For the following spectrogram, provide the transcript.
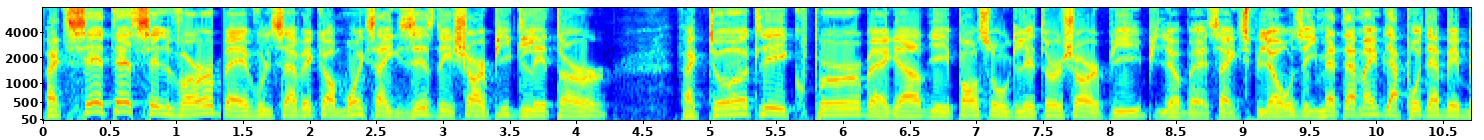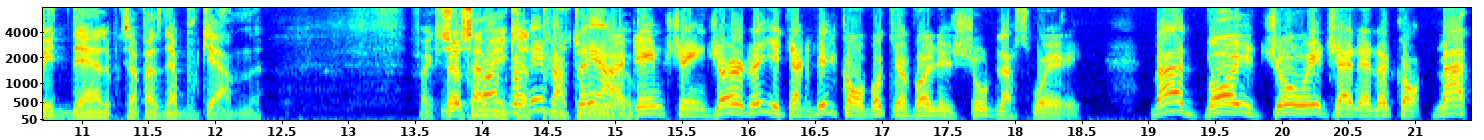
Fait que si c'était Silver, ben, vous le savez comme moi que ça existe des Sharpie glitter. Fait que toutes les coupeurs, ben, regarde, ils passent au glitter Sharpie, puis là, ben, ça explose. Ils mettaient même de la peau d'un bébé dedans, là, pour que ça fasse de la boucane. Fait que ça, Mais ça m'inquiète plutôt. Martin, en là. Game Changer, là, il est arrivé le combat qui a volé le show de la soirée. Bad Boy Joey Janela contre Matt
